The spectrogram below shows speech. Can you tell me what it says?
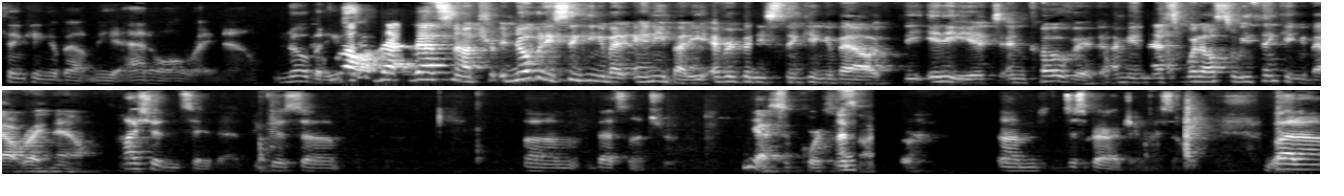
thinking about me at all right now. Nobody. Well, that, that's not true. Nobody's thinking about anybody. Everybody's thinking about the idiot and COVID. I mean, that's what else are we thinking about right now? I shouldn't say that because um, um, that's not true. Yes, of course it's not true. I'm disparaging myself. But um,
